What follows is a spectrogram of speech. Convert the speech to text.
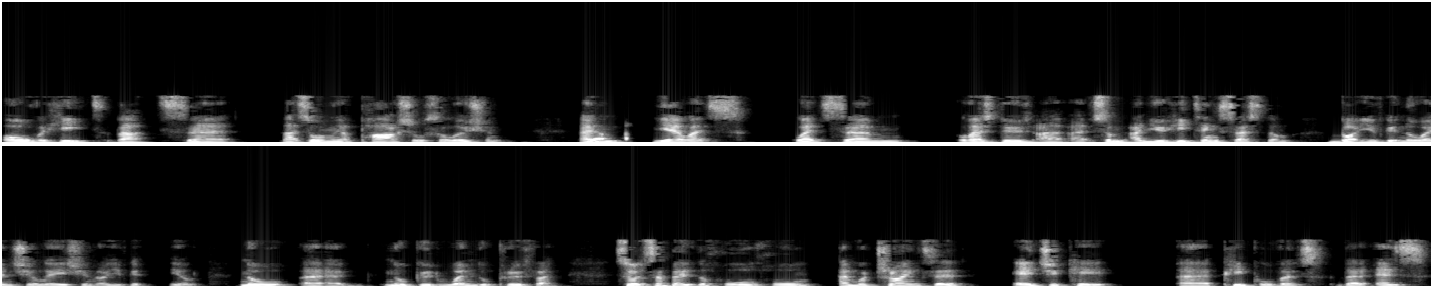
all the heat, that's uh, that's only a partial solution. And yeah, yeah let's let's um, let's do a, a, some a new heating system, but you've got no insulation or you've got you know no uh, no good window proofing. So it's about the whole home, and we're trying to educate uh, people that that is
